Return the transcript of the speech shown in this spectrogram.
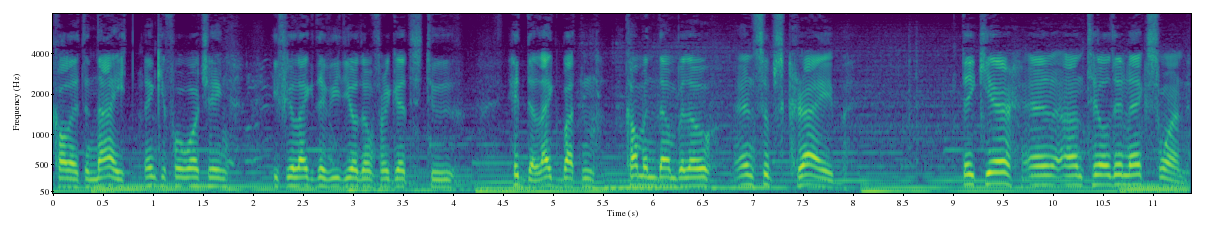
call it a night. Thank you for watching. If you like the video, don't forget to hit the like button, comment down below, and subscribe. Take care, and until the next one.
